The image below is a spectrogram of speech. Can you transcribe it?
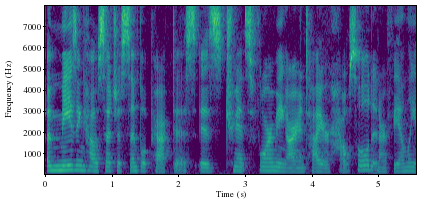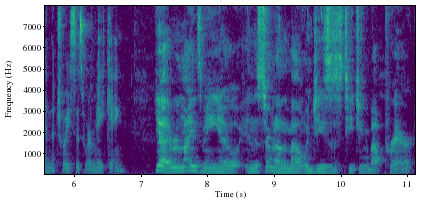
amazing how such a simple practice is transforming our entire household and our family and the choices we're making. Yeah, it reminds me, you know, in the Sermon on the Mount when Jesus is teaching about prayer,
